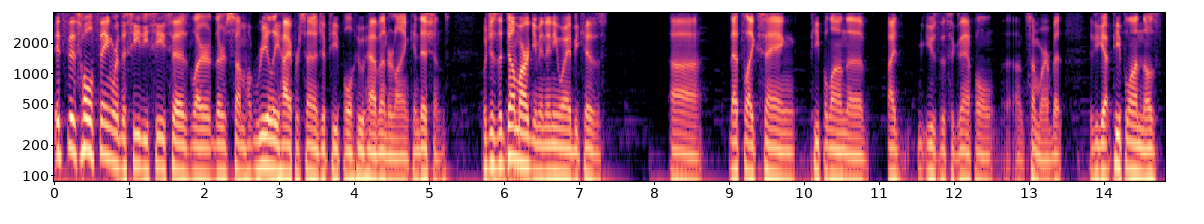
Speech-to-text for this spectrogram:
it's this whole thing where the CDC says there, there's some really high percentage of people who have underlying conditions, which is a dumb argument anyway because uh, that's like saying people on the I use this example uh, somewhere, but if you got people on those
